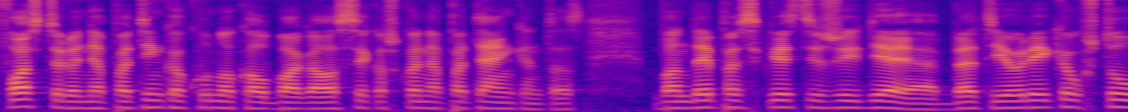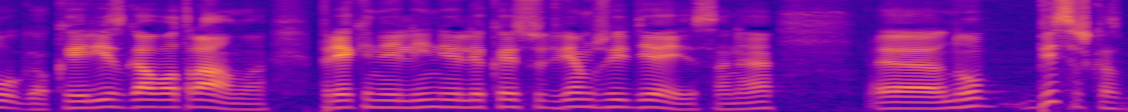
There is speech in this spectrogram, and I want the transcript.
Fosterio nepatinka kūno kalba, gal jisai kažko nepatenkintas, bandai pasikviesti žaidėją, bet jau reikia aukštų ūgio, kairys gavo traumą, priekiniai linijai likai su dviem žaidėjais, ne. E, nu, visiškas Įdomu,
